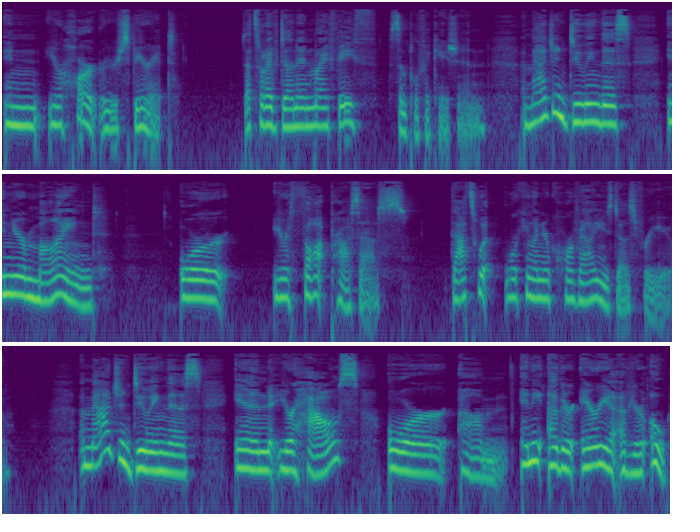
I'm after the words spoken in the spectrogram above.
in your heart or your spirit. That's what I've done in my faith simplification. Imagine doing this in your mind or your thought process. That's what working on your core values does for you. Imagine doing this in your house or um, any other area of your oh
